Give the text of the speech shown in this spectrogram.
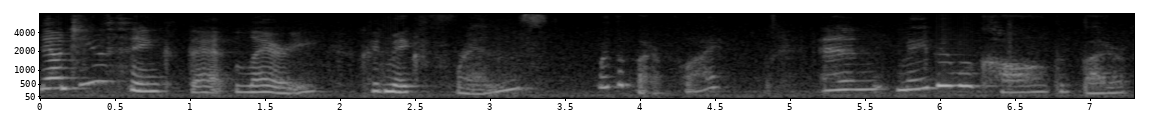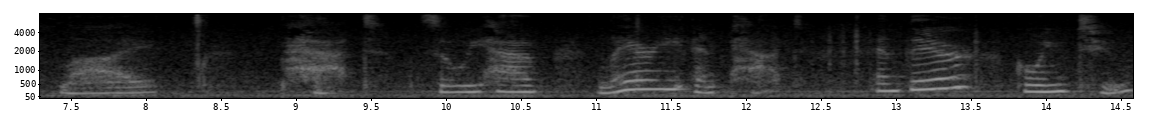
Now, do you think that Larry could make friends with a butterfly? And maybe we'll call the butterfly Pat. So we have Larry and Pat, and they're going to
